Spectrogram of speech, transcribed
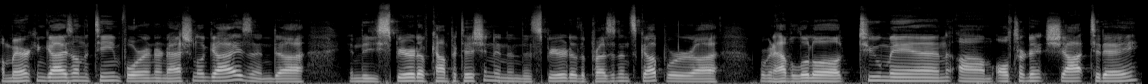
American guys on the team, four international guys, and uh, in the spirit of competition and in the spirit of the President's Cup, we're uh, we're gonna have a little two-man um, alternate shot today,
